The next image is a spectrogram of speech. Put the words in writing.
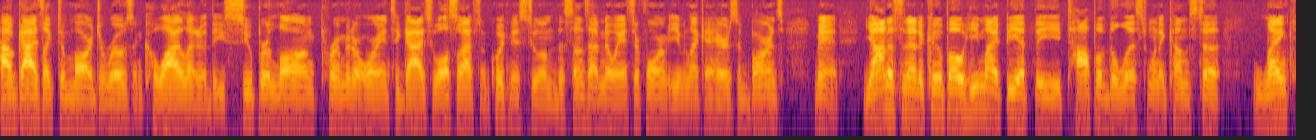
how guys like DeMar DeRozan, Kawhi Leonard, these super long perimeter oriented guys who also have some quickness to them. The Suns have no answer for him, even like a Harrison Barnes. Man, Giannis Antetokounmpo, he might be at the top of the list when it comes to length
